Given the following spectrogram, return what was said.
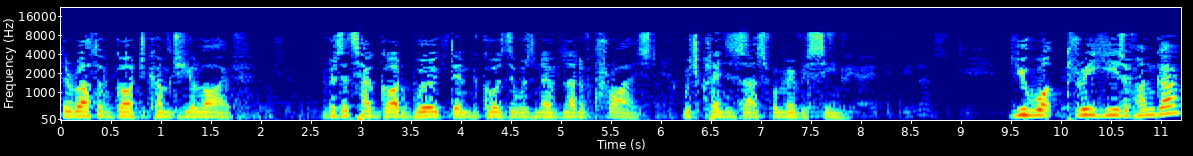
the wrath of God to come to your life. Because that's how God worked them, because there was no blood of Christ, which cleanses us from every sin. You want three years of hunger?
